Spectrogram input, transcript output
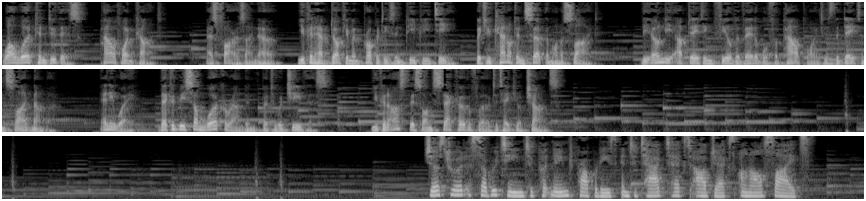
While Word can do this, PowerPoint can't. As far as I know, you can have document properties in PPT, but you cannot insert them on a slide. The only updating field available for PowerPoint is the date and slide number. Anyway, there could be some workaround in but to achieve this. You can ask this on Stack Overflow to take your chance. Just wrote a subroutine to put named properties into tag text objects on all slides.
